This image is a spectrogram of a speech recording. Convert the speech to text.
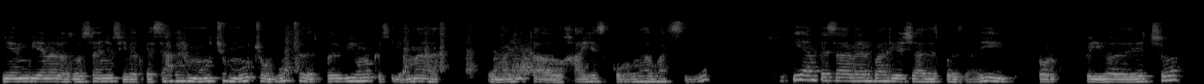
Bien, bien a los 12 años y me empecé a ver mucho, mucho, mucho. Después vi uno que se llama The Magical High School, algo así. Y ya empecé a ver varios ya después de ahí, por pedido de hecho.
